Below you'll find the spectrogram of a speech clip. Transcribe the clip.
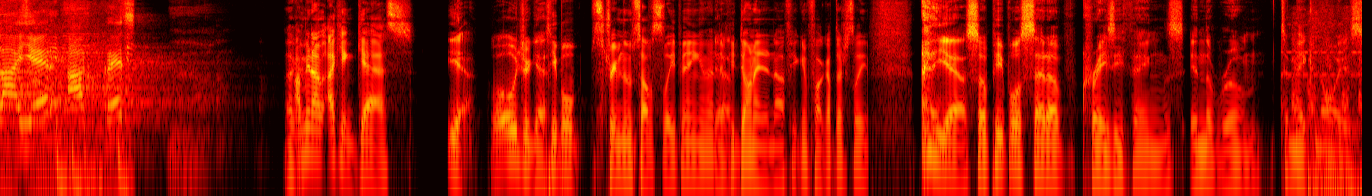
liar, actress. Okay. I mean, I, I can guess. yeah. What would your guess? People stream themselves sleeping, and then Yeah. if you donate enough, you can fuck up their sleep. yeah, so people set up crazy things in the room to make noise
